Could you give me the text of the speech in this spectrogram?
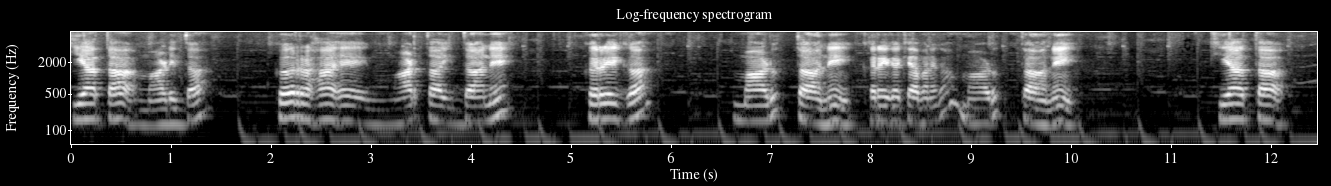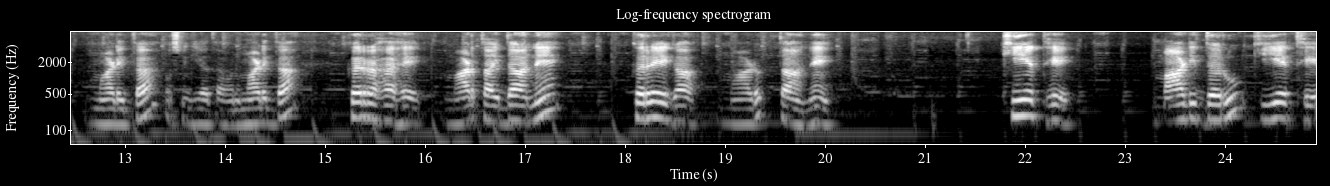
किया था माड़िद्दा कर रहा है मारता इद्दाने करेगा माड़ुत्ताने करेगा क्या बनेगा? माड़ुत्ताने किया था माड़िद्दा उसने किया था और माड़िद्दा कर रहा है ಮಾಡ್ತಾ ಇದ್ದಾನೆ ಕರೇಗ ಮಾಡುತ್ತಾನೆ ಕಿಯೇ ಥೇ ಮಾಡಿದ್ದರು ಕಿಯೇ ಥೇ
